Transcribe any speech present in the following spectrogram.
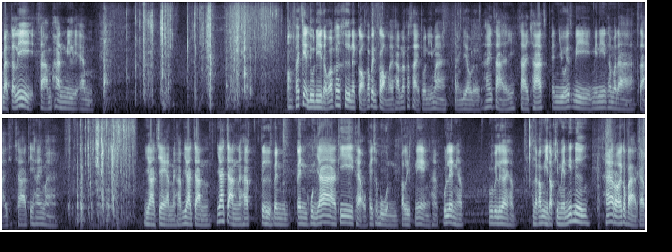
แบตเตอรี่ 3,000 มิลลิแอม อ๋อแพ็กเกจดูดีแต่ว่าก็คือในกล่องก็เป็นกล่องเลยครับ แล้วก็ใส่ตัวนี้มาอย่างเดียวเลย ให้สายสายชาร์จเป็น USB มินิธรรมดาสายชาร์จที่ให้มายาแจนนะครับยาจันยาจันนะครับ คือเป็นเป็นคุณย่าที่แถวเพชรบูรณ์ผลิตนี่เองครับพูดเล่นครับพูดไปเรื่อยครับ แล้วก็มีด็อกิเมนต์นิดนึง 500 กว่าบาทครับ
